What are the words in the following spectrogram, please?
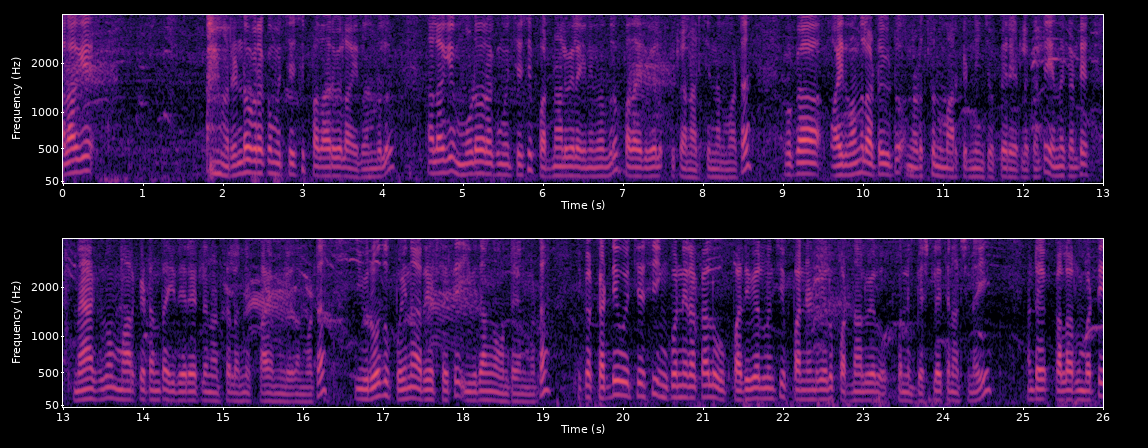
అలాగే రెండవ రకం వచ్చేసి పదహారు వేల ఐదు వందలు. అలాగే మూడవ రకం వచ్చేసి పద్నాలుగు వేల ఎనిమిది వందలు పదహైదు వేలు ఇట్లా నడిచిందనమాట. ఒక ఐదు వందలు అటు ఇటు నడుస్తుంది మార్కెట్ నుంచి చెప్పే రేట్ల కంటే. ఎందుకంటే మ్యాక్సిమం మార్కెట్ అంతా ఇదే రేట్లో నడచాలని ఖాయం లేదనమాట. ఈ రోజు పోయిన రేట్స్ అయితే ఈ విధంగా ఉంటాయన్నమాట. ఇక కడ్డీ వచ్చేసి ఇంకొన్ని రకాలు పదివేల నుంచి పన్నెండు వేలు పద్నాలుగు వేలు కొన్ని బెస్ట్లు అయితే నడిచినాయి. అంటే కలర్ని బట్టి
